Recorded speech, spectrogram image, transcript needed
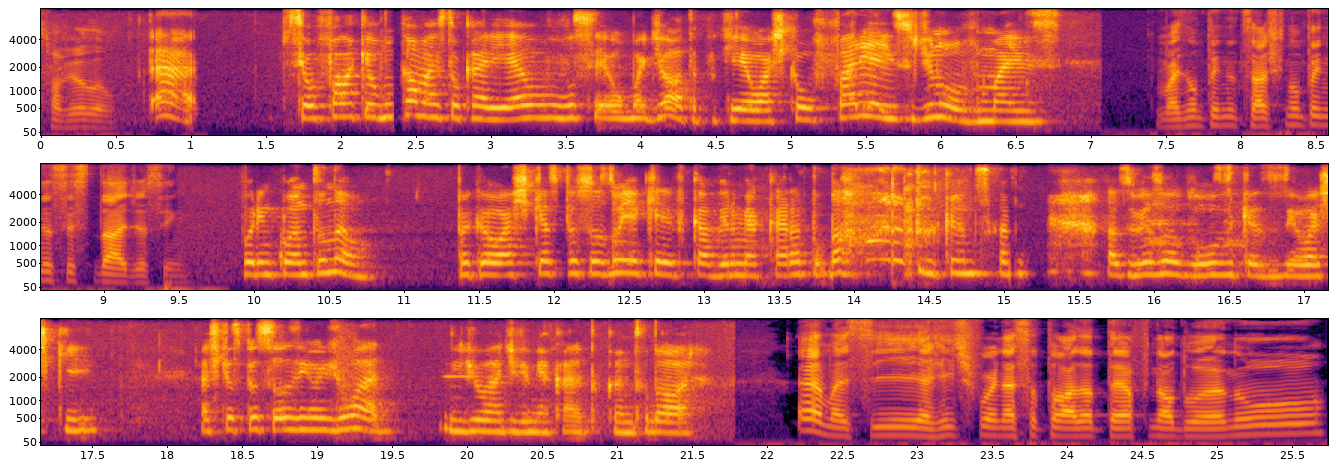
Só violão. Ah, se eu falar que eu nunca mais tocaria, eu vou ser uma idiota, porque eu acho que eu faria isso de novo, mas Mas não tem, você acha que não tem necessidade assim? por enquanto não. Porque eu acho que as pessoas não iam querer ficar vendo minha cara toda hora tocando, sabe? As mesmas músicas. Eu acho que. Acho que as pessoas iam enjoar. Enjoar de ver minha cara tocando toda hora. É, mas se a gente for nessa toada até o final do ano,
